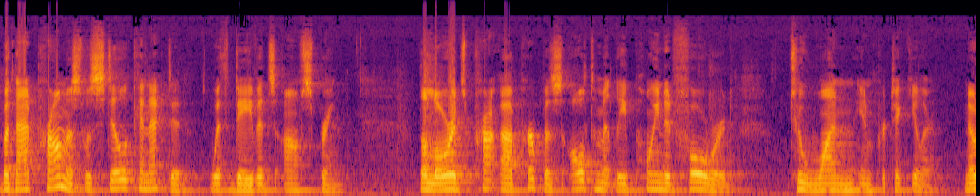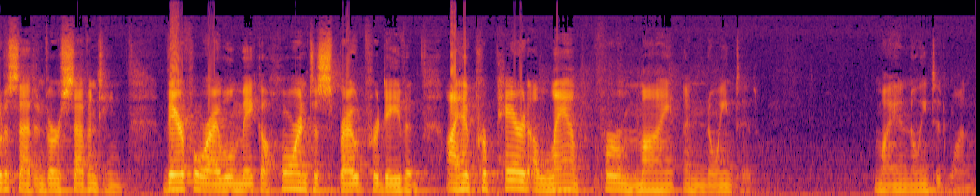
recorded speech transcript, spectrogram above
but that promise was still connected with David's offspring. The Lord's pro- uh, purpose ultimately pointed forward to one in particular. Notice that in verse 17. Therefore, I will make a horn to sprout for David. I have prepared a lamp for my anointed, my anointed one,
